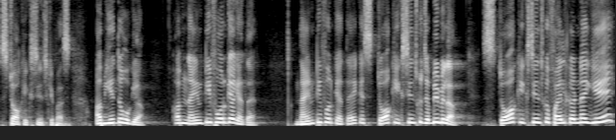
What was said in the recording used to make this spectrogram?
स्टॉक एक्सचेंज के पास। अब ये तो हो गया। अब 94 क्या कहता है? 94 कहता है कि स्टॉक एक्सचेंज को जब भी मिला स्टॉक एक्सचेंज को फ़ाइल करना है ये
